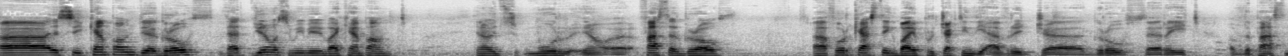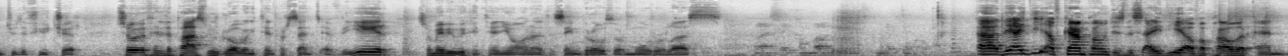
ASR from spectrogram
Uh, let's see, compound uh, growth. That do you know what we mean by compound? You know, it's more you know uh, faster growth. Uh, forecasting by projecting the average uh, growth uh, rate of the past into the future. So if in the past we're growing 10% every year, so maybe we continue on the same growth or more or less. When I say compounding. Uh, the idea of compound is this idea of a power n.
